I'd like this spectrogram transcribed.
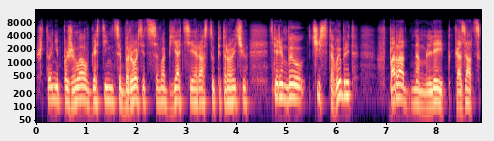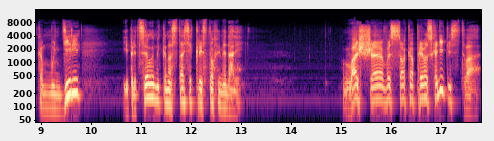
что не пожелал в гостинице броситься в объятия Расту Петровичу. Теперь он был чисто выбрит, в парадном лейб-казацком мундире и прицелом иконостасе крестов и медалей. «Ваше высокопревосходительство!»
